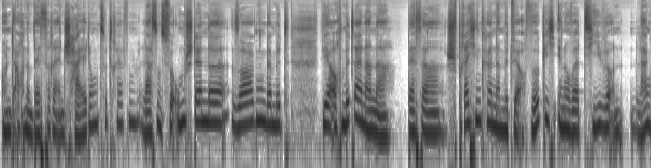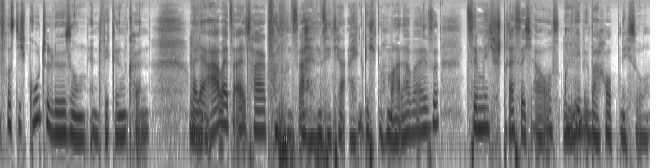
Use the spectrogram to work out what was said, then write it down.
und auch eine bessere Entscheidung zu treffen. Lass uns für Umstände sorgen, damit wir auch miteinander besser sprechen können, damit wir auch wirklich innovative und langfristig gute Lösungen entwickeln können. Weil mhm. der Arbeitsalltag von uns allen sieht ja eigentlich normalerweise ziemlich stressig aus und mhm. eben überhaupt nicht so.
